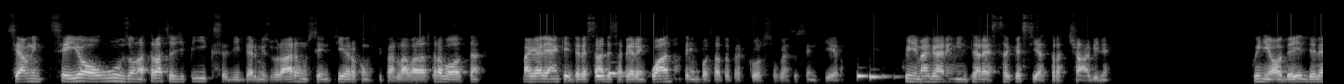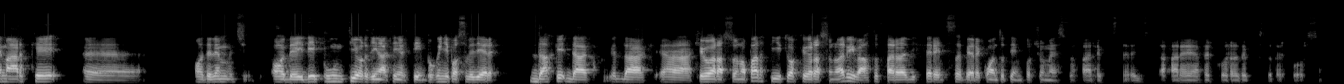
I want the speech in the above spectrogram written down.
se, un, se, io uso una traccia GPX di, per misurare un sentiero, come si parlava l'altra volta, magari è anche interessante sapere in quanto tempo è stato percorso questo sentiero. Quindi magari mi interessa che sia tracciabile. Quindi ho dei, delle marche, eh, ho, delle, ho dei, dei punti ordinati nel tempo, quindi posso vedere da che, da, da, a che ora sono partito, a che ora sono arrivato, fare la differenza, sapere quanto tempo ci ho messo a, fare queste, a, fare, a percorrere questo percorso.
